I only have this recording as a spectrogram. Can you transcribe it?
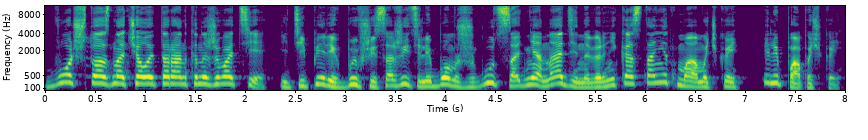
Вот что означала эта ранка на животе, и теперь их бывший сожитель и бомж жгут со дня на день наверняка станет мамочкой или папочкой.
